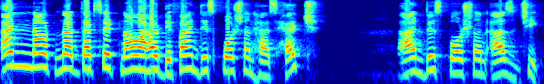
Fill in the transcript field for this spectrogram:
And now, now that is it. Now I have defined this portion as H and this portion as G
